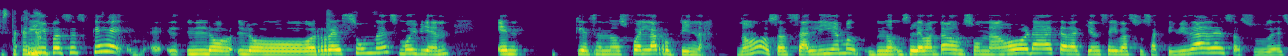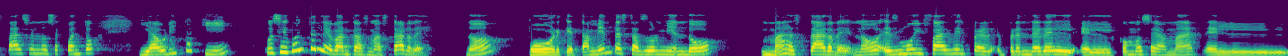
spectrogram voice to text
Está sí, pues es que eh, lo, lo resumes muy bien en que se nos fue la rutina, ¿no? O sea, salíamos, nos levantábamos una hora, cada quien se iba a sus actividades, a su espacio, no sé cuánto, y ahorita aquí pues igual te levantas más tarde, ¿no? Porque también te estás durmiendo más tarde, ¿no? Es muy fácil prender el, el, ¿cómo se llama? El,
